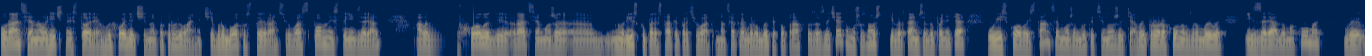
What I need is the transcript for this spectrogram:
У рації аналогічна історія, виходячи на патрулювання чи в роботу з тої рації, у вас повний стоїть заряд, але в холоді рація може е, ну різко перестати працювати. На це треба робити поправку зазвичай, тому що знову ж таки вертаємося до поняття у військовий стан. Це може бути ціну життя. Ви прорахунок зробили із зарядом акуми. Ви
